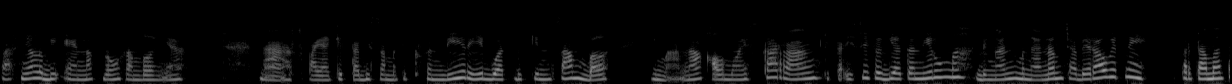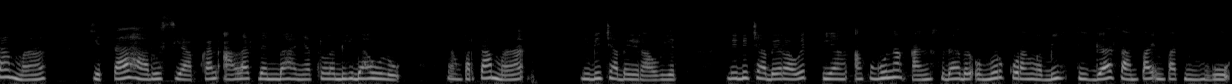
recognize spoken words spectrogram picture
pasnya lebih enak dong sambalnya. Nah, supaya kita bisa metik sendiri buat bikin sambal, gimana kalau mulai sekarang kita isi kegiatan di rumah dengan menanam cabai rawit nih? Pertama-tama, kita harus siapkan alat dan bahannya terlebih dahulu. Yang pertama, bibit cabai rawit. Bibit cabai rawit yang aku gunakan sudah berumur kurang lebih 3-4 minggu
